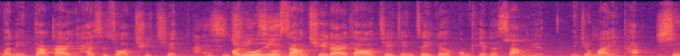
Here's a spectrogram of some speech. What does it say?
那你大概还是抓区间，还是好，如果有上去来到接近这一根红 K 的上缘，你就卖一趟，是，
